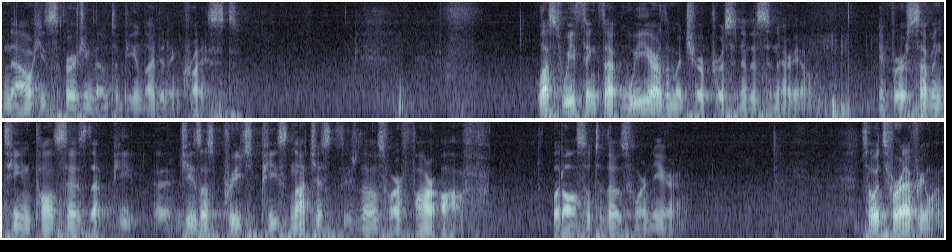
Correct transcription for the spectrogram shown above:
now he's urging them to be united in Christ. Lest we think that we are the mature person in this scenario. In verse 17, Paul says that pe- uh, Jesus preached peace not just to those who are far off, but also to those who are near. So it's for everyone.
